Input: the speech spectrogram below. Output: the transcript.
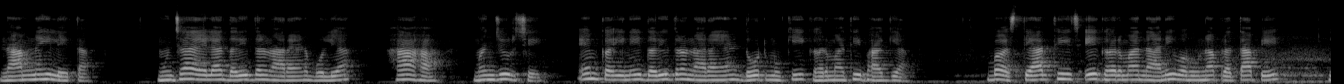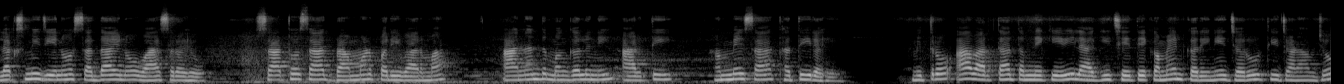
નામ નહીં લેતા. મૂંઝાયેલા દરિદ્ર નારાયણ બોલ્યા, હા હા, મંજૂર છે. એમ કહીને દરિદ્ર નારાયણ દોટ મૂકી ઘરમાંથી ભાગ્યા. બસ, ત્યારથી જ એ ઘરમાં નાની વહુના પ્રતાપે લક્ષ્મીજીનો સદાયનો વાસ રહ્યો. સાથોસાથ બ્રાહ્મણ પરિવારમાં આનંદ મંગલની આરતી હંમેશા થતી રહી. મિત્રો, આ વાર્તા તમને કેવી લાગી છે તે કમેન્ટ કરીને જરૂરથી જણાવજો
